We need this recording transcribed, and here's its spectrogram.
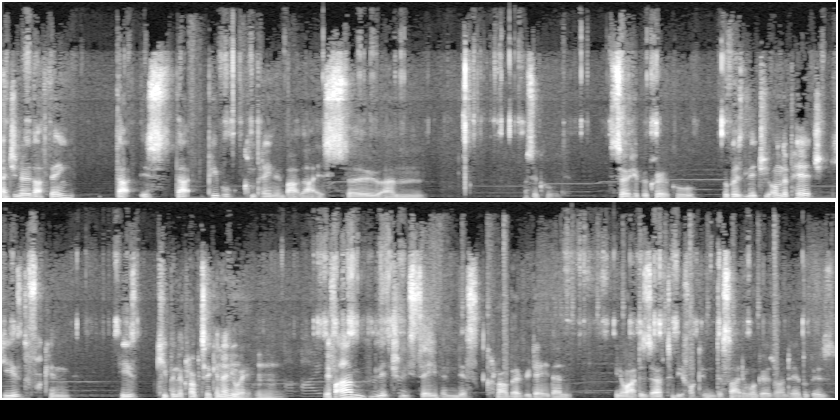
and you know that thing that is that people complaining about that is so um, what's it called? So hypocritical because literally on the pitch he is the fucking he's keeping the club ticking anyway. Mm. If I'm literally saving this club every day, then you know what I deserve to be fucking deciding what goes around here because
